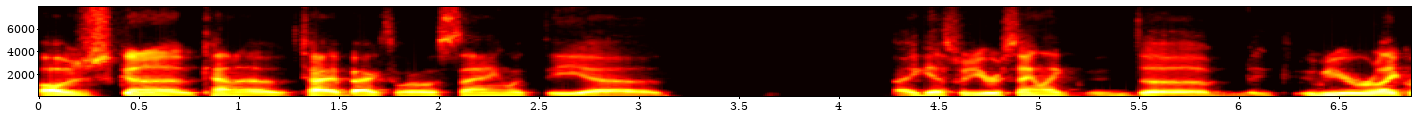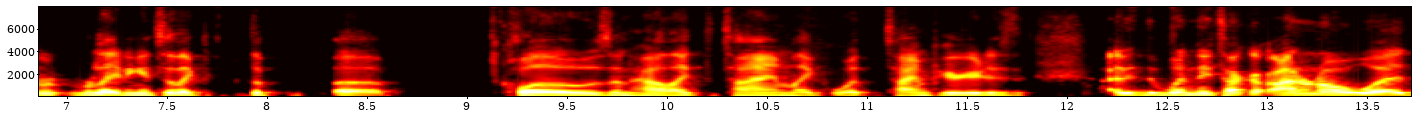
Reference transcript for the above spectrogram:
I was just gonna kind of tie it back to what I was saying with the uh, I guess what you were saying, like the we were like re- relating it to like the uh, clothes and how like the time, like what time period is. I when they talk, I don't know what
